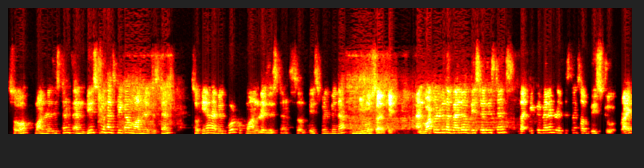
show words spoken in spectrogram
So one resistance and these two has become one resistance so here I will put one resistance. So this will be the new circuit. And what will be the value of this resistance? The equivalent resistance of these two, right?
